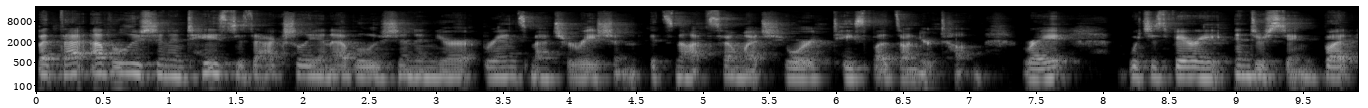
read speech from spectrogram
But that evolution in taste is actually an evolution in your brain's maturation. It's not so much your taste buds on your tongue, right? Which is very interesting. But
